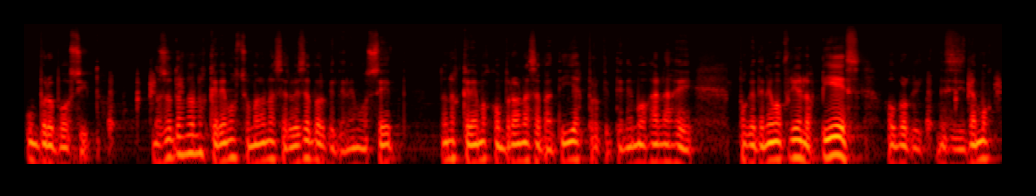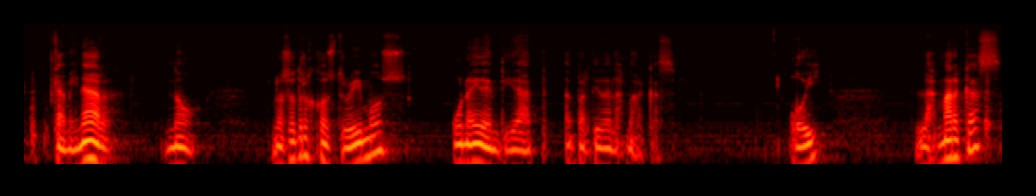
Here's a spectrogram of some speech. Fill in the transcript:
un propósito. Nosotros no nos queremos tomar una cerveza porque tenemos sed, no nos queremos comprar unas zapatillas porque tenemos ganas de, porque tenemos frío en los pies o porque necesitamos caminar. No. Nosotros construimos una identidad a partir de las marcas. Hoy, las marcas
